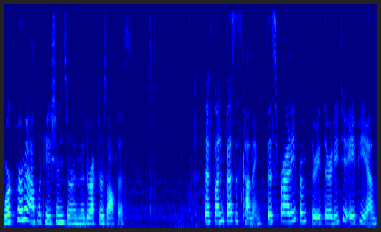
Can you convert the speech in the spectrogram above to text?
Work permit applications are in the director's office. The Fun Fest is coming. This Friday from 3.30 to 8 p.m.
